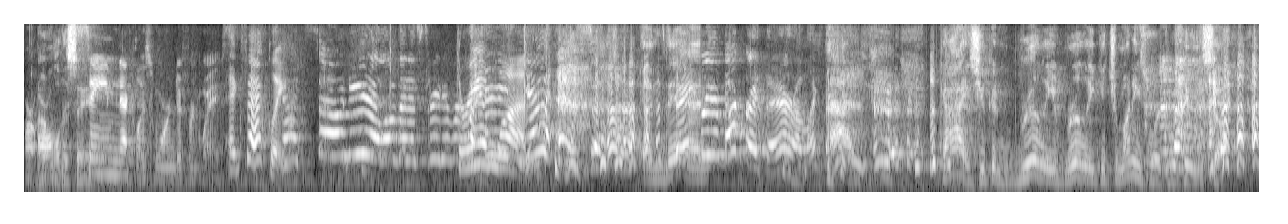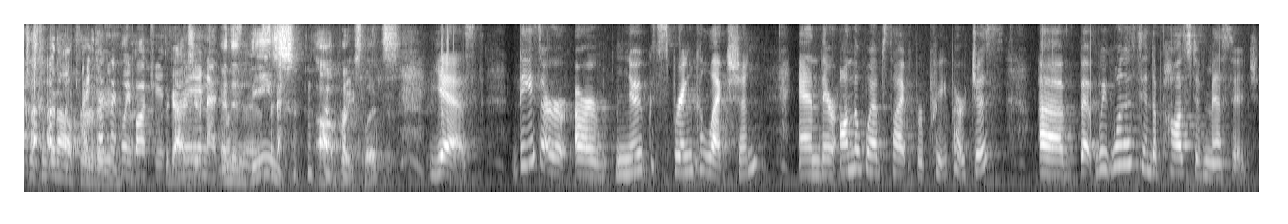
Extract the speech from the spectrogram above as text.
are, Are all, all the the same. same. necklace worn different ways. Exactly. That's so neat. I love that it's three different Three in ways. one. Yes. And It's then- Bang, back right there. I like that. Guys, you can really, really get your money's worth with these. So just look it out for I the, technically bought you the guys three here. And then these uh, bracelets. Yes. These are our new spring collection, and they're on the website for pre purchase. Uh, but we want to send a positive message.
